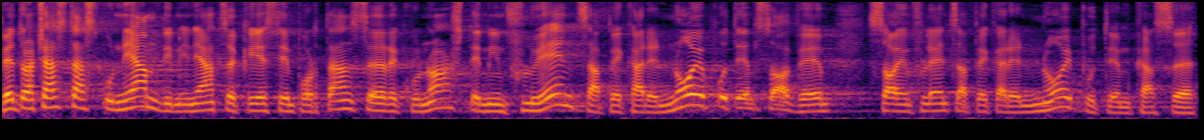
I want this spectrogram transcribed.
Pentru aceasta spuneam dimineață că este important să recunoaștem influența pe care noi putem să o avem sau influența pe care noi putem ca să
